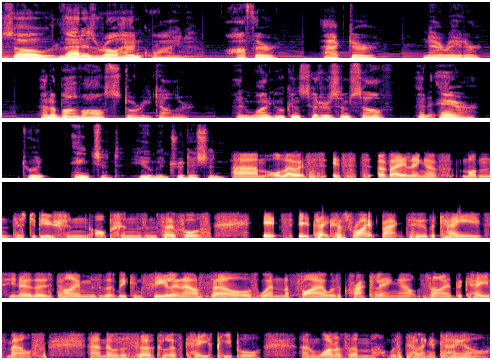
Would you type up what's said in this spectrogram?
So that is Rohan Quine, author, actor, narrator, and above all, storyteller, and one who considers himself an heir to an ancient human tradition. Um, although it's it's availing of modern distribution options and so forth, it it takes us right back to the caves. You know those times that we can feel in ourselves when the fire was crackling outside the cave mouth, and there was a circle of cave people, and one of them was telling a tale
